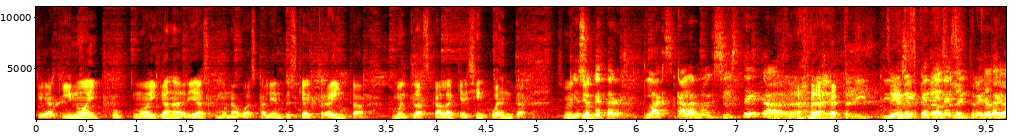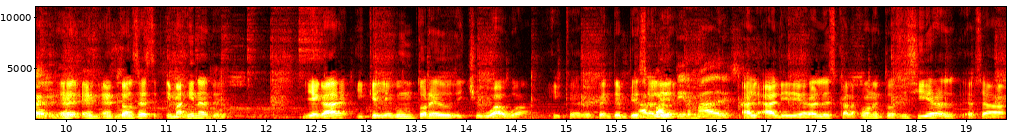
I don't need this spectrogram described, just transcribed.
que aquí no hay, no hay ganaderías como en Aguascalientes que hay 30, como en Tlaxcala que hay 50. ¿sí me Y eso que entiendes? te- la escala no existe, cabrón. Y- y Tienes que tiene 50 eléctricas ya. cal- Eh, en- entonces, imagínate, llegar y que llegue un torero de Chihuahua y que de repente empieza a a, li- partir madres. a, a liderar el escalafón. Entonces sí era, o sea,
